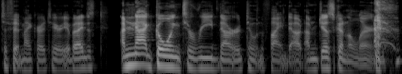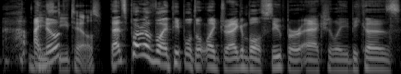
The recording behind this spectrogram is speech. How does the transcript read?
to fit my criteria. But I just I'm not going to read Naruto and find out. I'm just gonna learn I know details. that's part of why people don't like Dragon Ball Super actually because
